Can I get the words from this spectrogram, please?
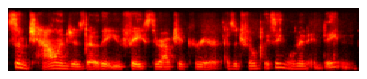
some challenges though that you faced throughout your career as a trailblazing woman in Dayton?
